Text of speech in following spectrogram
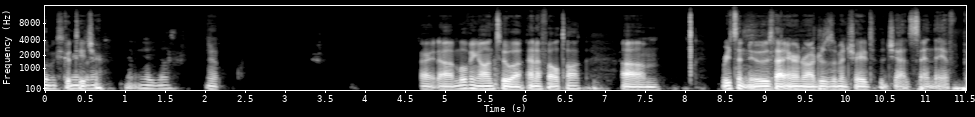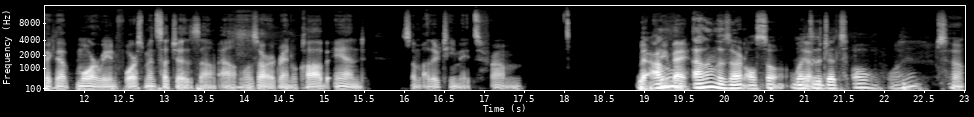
Really good teacher. there. Yeah, he does. All right, uh, moving on to uh, NFL talk. Um, recent news that Aaron Rodgers has been traded to the Jets, and they have picked up more reinforcements such as um, Allen Lazard, Randall Cobb, and some other teammates from. But Green Allen, Bay. Allen Lazard also went Yeah. to the Jets. Oh, what? So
